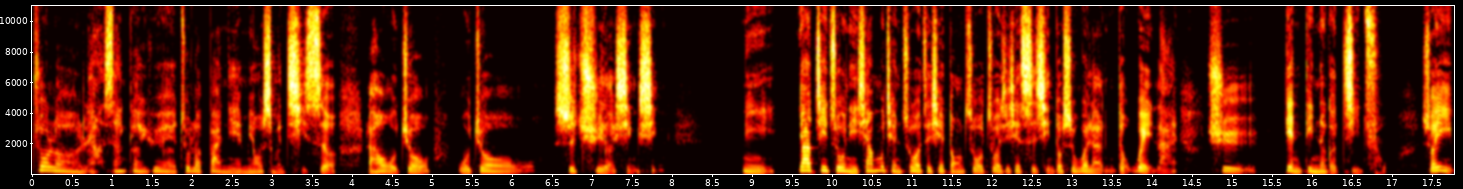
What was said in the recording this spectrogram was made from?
做了两三个月，做了半年，没有什么起色，然后我就我就失去了信心。你要记住，你现在目前做的这些动作，做的这些事情，都是为了你的未来去奠定那个基础。所以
